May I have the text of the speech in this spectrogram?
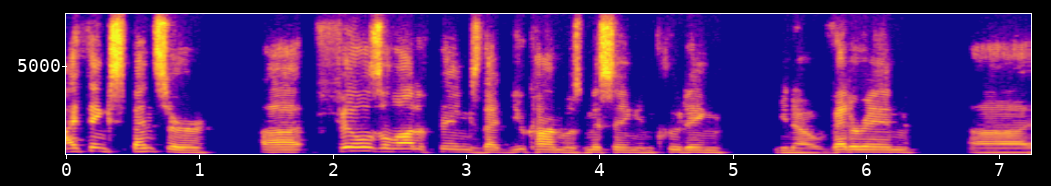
I think Spencer uh, fills a lot of things that UConn was missing, including you know veteran, uh,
